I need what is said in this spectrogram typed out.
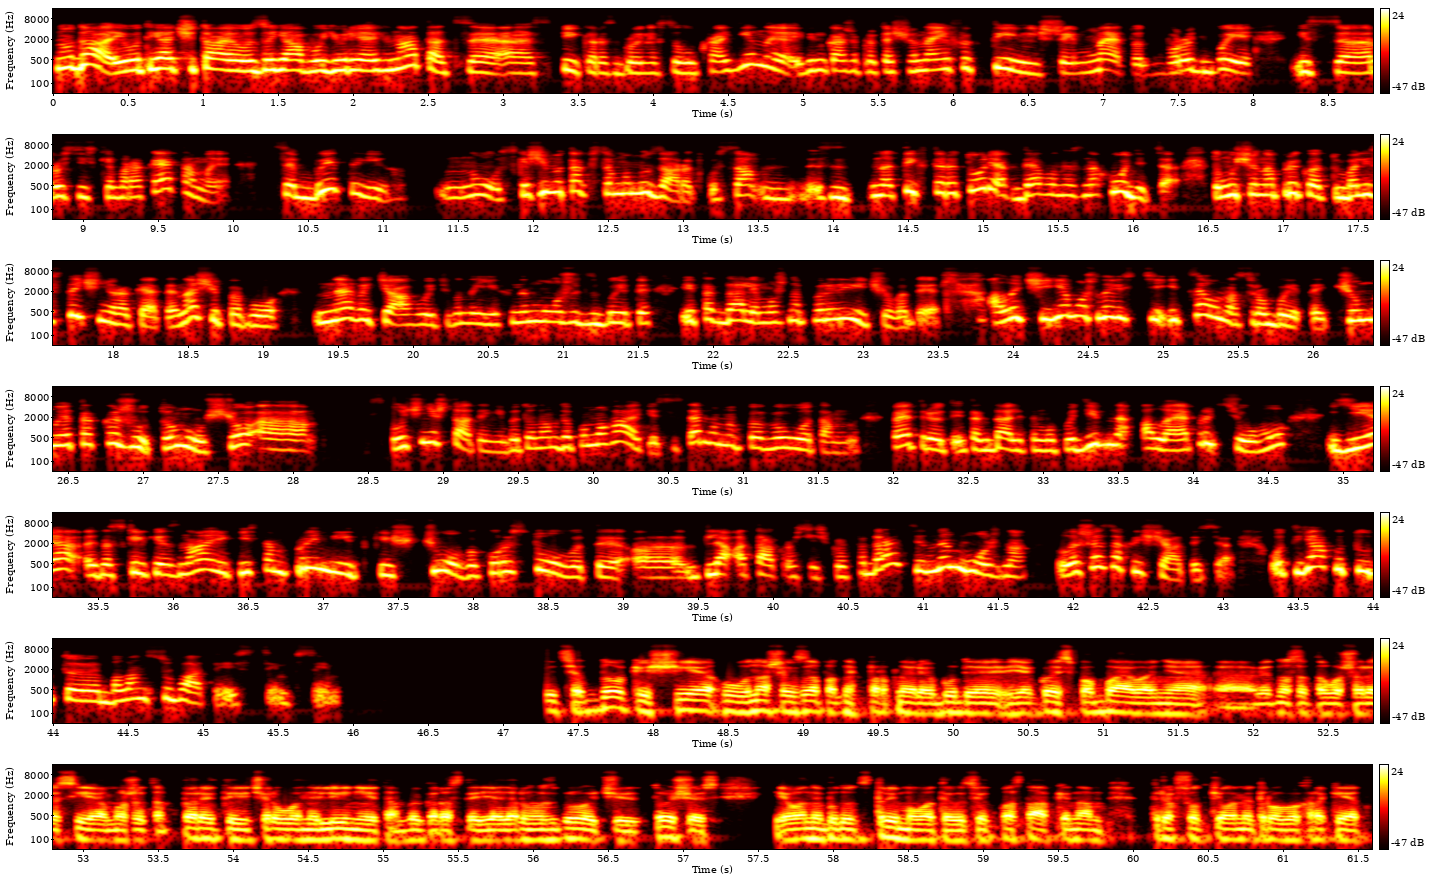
Ну да, і от я читаю заяву Юрія Ігната, це е, спікер збройних сил України. Він каже про те, що найефективніший метод боротьби із е, російськими ракетами це бити їх. Ну, скажімо так, в самому зародку, сам на тих територіях, де вони знаходяться, тому що, наприклад, балістичні ракети наші ПВО не витягують, вони їх не можуть збити і так далі. Можна перелічувати. Але чи є можливості і це у нас робити? Чому я так кажу? Тому що а, Сполучені Штати нібито нам допомагають і системами ПВО, там Петріот і так далі, тому подібне. Але при цьому є, наскільки я знаю, якісь там примітки, що використовувати е, для атак Російської Федерації не можна лише захищатися. От як тут е, балансувати з цим всім? Доки ще у наших западних партнерів буде якесь побаювання е, відносно того, що Росія може там перейти червоні лінії, там використати ядерну зброю чи то щось, і вони будуть стримувати оці от поставки нам 300 кілометрових ракет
